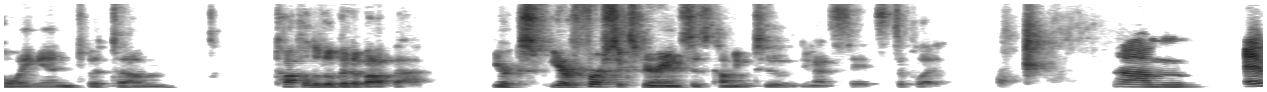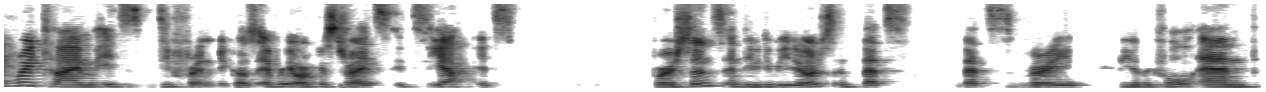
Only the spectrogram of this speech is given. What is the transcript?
going in, but um, talk a little bit about that. Your your first experience is coming to the United States to play. Um, every time it's different because every orchestra it's it's yeah it's persons and individuals and that's that's very beautiful. And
